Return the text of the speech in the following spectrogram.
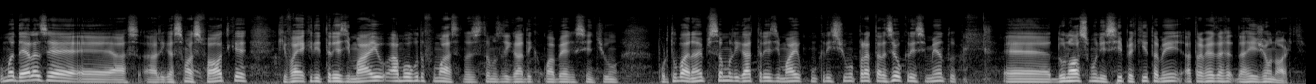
Uma delas é, é a, a, ligação asfáltica, que vai aqui de 13 de maio a Morro da Fumaça. Nós estamos ligados aqui com a BR-101 por Tubarão e precisamos ligar 13 de maio com Criciúma para trazer o crescimento é, do nosso município aqui também através da, da região norte.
